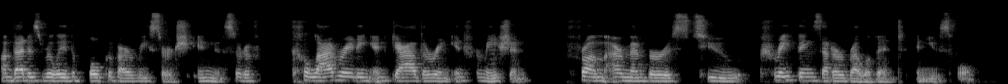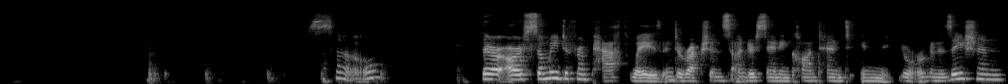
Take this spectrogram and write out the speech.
Um, that is really the bulk of our research in sort of collaborating and gathering information from our members to create things that are relevant and useful. So there are so many different pathways and directions to understanding content in your organization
